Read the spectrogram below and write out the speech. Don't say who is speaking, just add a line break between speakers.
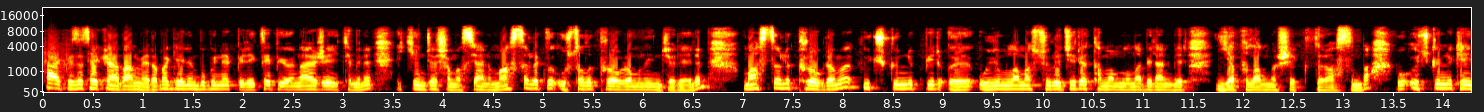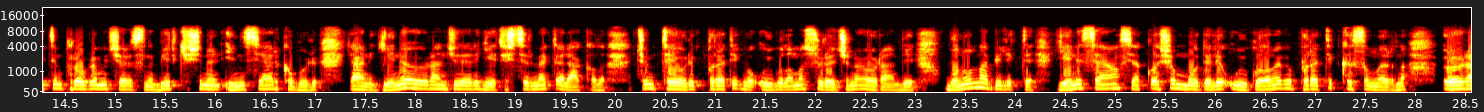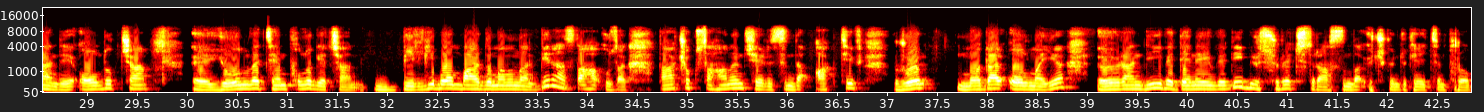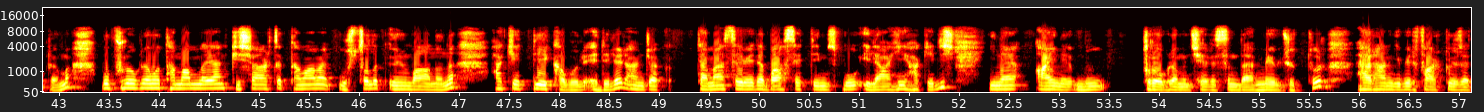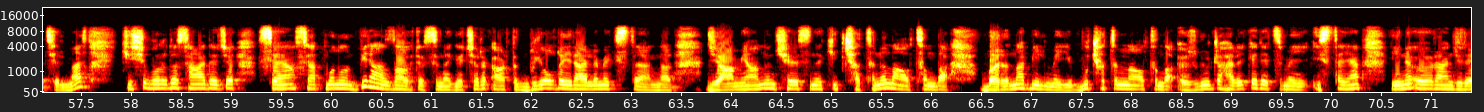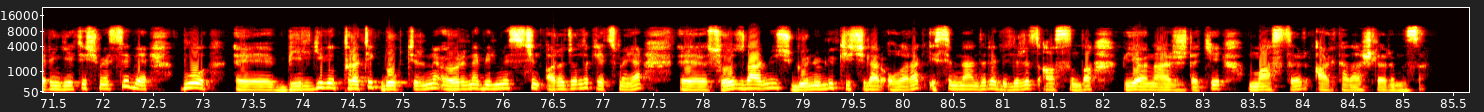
Herkese tekrardan merhaba. Gelin bugün hep birlikte biyoenerji eğitiminin ikinci aşaması yani masterlık ve ustalık programını inceleyelim. Masterlık programı 3 günlük bir e, uyumlama süreciyle tamamlanabilen bir yapılanma şeklidir aslında. Bu 3 günlük eğitim programı içerisinde bir kişinin inisiyer kabulü yani yeni öğrencileri yetiştirmekle alakalı tüm teorik, pratik ve uygulama sürecini öğrendiği, bununla birlikte yeni seans yaklaşım modeli, uygulama ve pratik kısımlarını öğrendiği oldukça e, yoğun ve tempolu geçen bilgi bombardımanından biraz daha uzak, daha çok sahanın içerisinde aktif rol model olmayı öğrendiği ve deneyimlediği bir süreçtir aslında 3 günlük eğitim programı. Bu programı tamamlayan kişi artık tamamen ustalık ünvanını hak ettiği kabul edilir. Ancak temel seviyede bahsettiğimiz bu ilahi hak ediş yine aynı bu programın içerisinde mevcuttur. Herhangi bir fark gözetilmez. Kişi burada sadece seans yapmanın biraz daha ötesine geçerek artık bu yolda ilerlemek isteyenler camianın içerisindeki çatının altında barınabilmeyi, bu çatının altında özgürce hareket etmeyi isteyen yeni öğrencilerin yetişmesi ve bu e, bilgi ve pratik doktrini öğrenebilmesi için aracılık etmeye e, söz vermiş gönüllü kişiler olarak isimlendirebiliriz aslında biyoenerjideki master arkadaşlarımızı.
